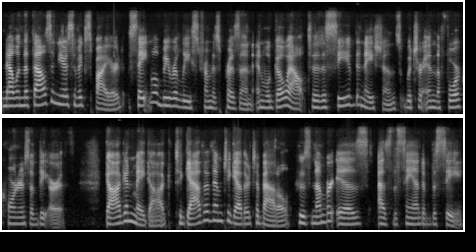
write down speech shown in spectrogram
Now, when the thousand years have expired, Satan will be released from his prison and will go out to deceive the nations which are in the four corners of the earth, Gog and Magog, to gather them together to battle, whose number is as the sand of the sea.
